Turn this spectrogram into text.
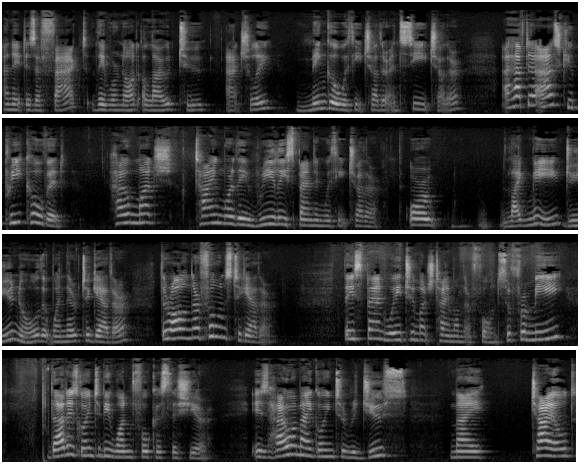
and it is a fact they were not allowed to actually mingle with each other and see each other. I have to ask you pre COVID, how much time were they really spending with each other? Or, like me, do you know that when they're together, they're all on their phones together? They spend way too much time on their phones. So, for me, that is going to be one focus this year is how am I going to reduce my child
